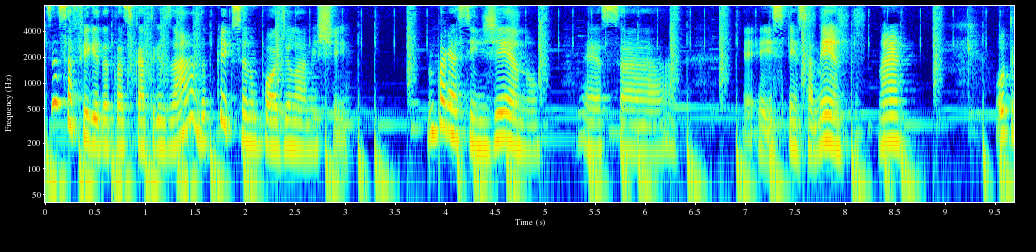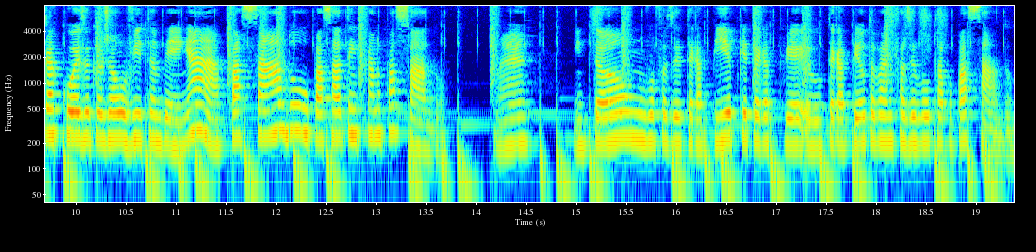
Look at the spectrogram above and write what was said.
Se essa ferida está cicatrizada, por que, que você não pode ir lá mexer? Não parece ingênuo essa, é, esse pensamento, né? Outra coisa que eu já ouvi também, ah, passado, o passado tem que ficar no passado, né? Então, não vou fazer terapia porque terapia, o terapeuta vai me fazer voltar para o passado.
